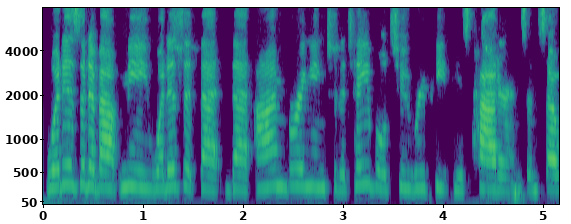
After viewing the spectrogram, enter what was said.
what is it about me? What is it that that I'm bringing to the table to repeat these patterns? And so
